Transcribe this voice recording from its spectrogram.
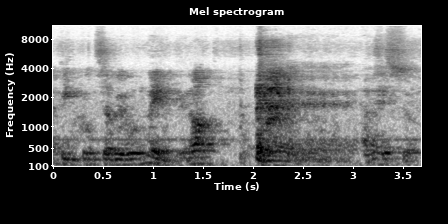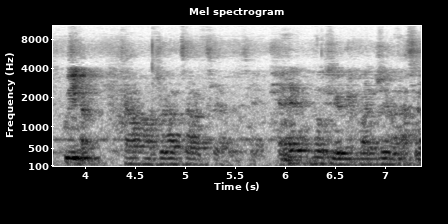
anche inconsapevolmente, no? Eh, adesso qui Siamo la maggioranza razziale, sì. eh, noi siamo in maggioranza,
